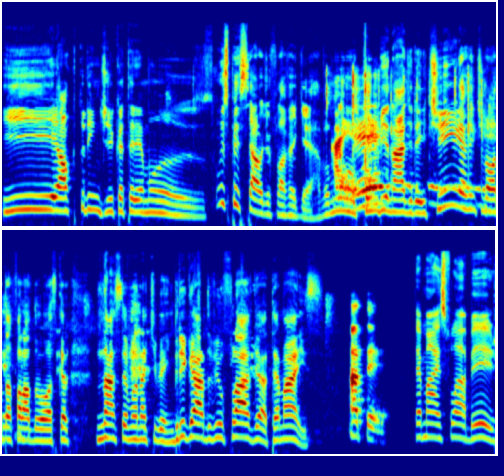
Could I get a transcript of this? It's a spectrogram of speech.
E ao que tudo indica, teremos um especial de Flávia Guerra. Vamos Aê! combinar direitinho e a gente volta a falar do Oscar na semana que vem. Obrigado, viu, Flávia? Até mais. Até. Até mais, Flávia. Beijo.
